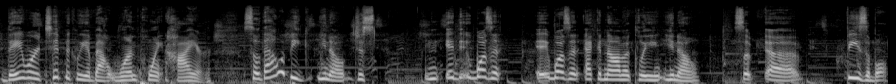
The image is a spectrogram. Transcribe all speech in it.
they were typically about one point higher. So that would be, you know, just it, it wasn't it wasn't economically, you know, uh, feasible.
